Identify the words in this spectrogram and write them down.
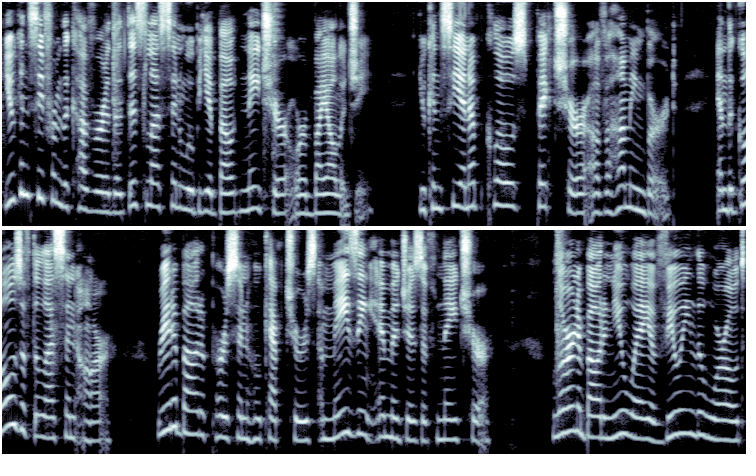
You can see from the cover that this lesson will be about nature or biology you can see an up close picture of a hummingbird, and the goals of the lesson are read about a person who captures amazing images of nature, learn about a new way of viewing the world,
